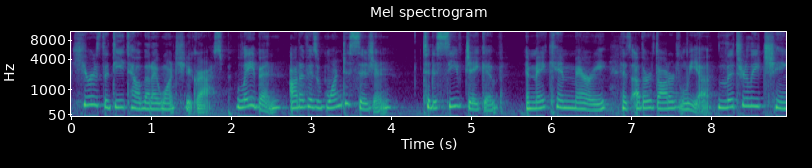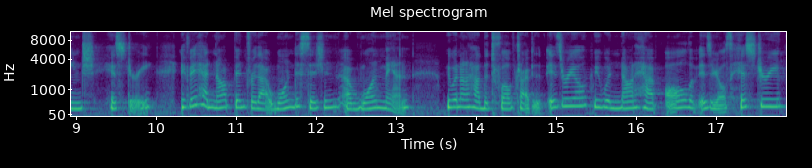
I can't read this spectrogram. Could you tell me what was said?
here is the detail that I want you to grasp Laban, out of his one decision to deceive Jacob, and make him marry his other daughter Leah literally changed history. If it had not been for that one decision of one man, we would not have the 12 tribes of Israel. We would not have all of Israel's history.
